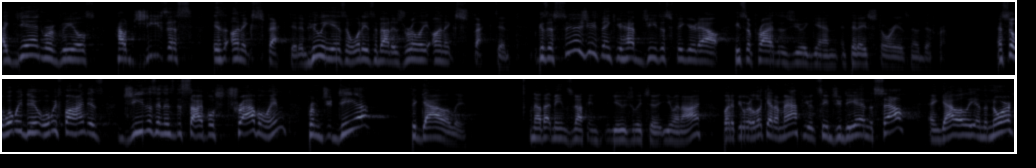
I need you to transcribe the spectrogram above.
again reveals how Jesus is unexpected and who he is and what he's about is really unexpected. Because as soon as you think you have Jesus figured out, he surprises you again. And today's story is no different. And so what we do, what we find is Jesus and his disciples traveling from Judea to Galilee. Now, that means nothing usually to you and I, but if you were to look at a map, you would see Judea in the south and Galilee in the north.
